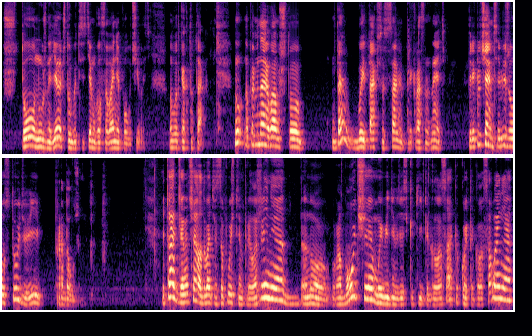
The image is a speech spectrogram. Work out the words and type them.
что нужно делать, чтобы система голосования получилась. Ну вот как-то так. Ну, напоминаю вам, что да, вы и так все сами прекрасно знаете. Переключаемся в Visual Studio и продолжим. Итак, для начала давайте запустим приложение. Оно рабочее. Мы видим здесь какие-то голоса, какое-то голосование.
